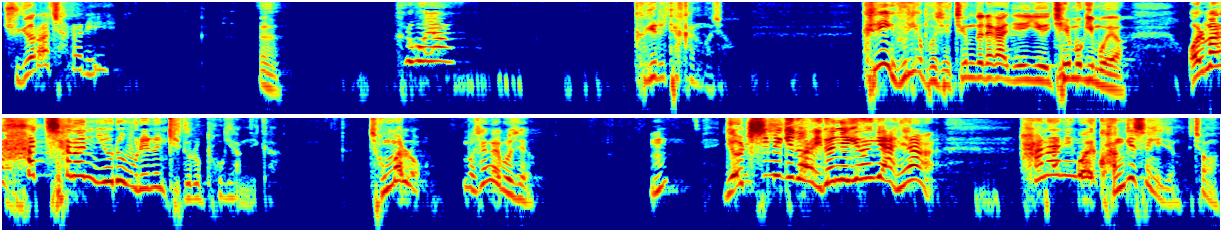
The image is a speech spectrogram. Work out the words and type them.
죽여라 차라리. 어. 그리고 그냥 그 길을 택하는 거죠. 그러니 우리가 보세요. 지금도 내가 이 제목이 뭐예요? 얼마나 하찮은 이유로 우리는 기도를 포기합니까? 정말로 뭐 생각해 보세요. 응? 열심히 기도하라 이런 얘기를 한게 아니야. 하나님과의 관계성이죠. 그렇죠?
